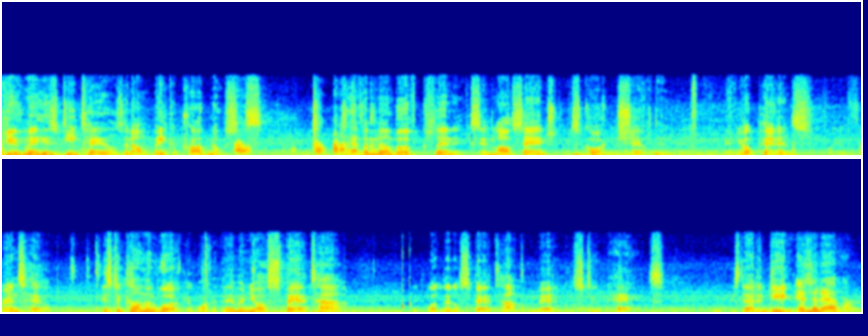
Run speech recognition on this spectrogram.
Give me his details and I'll make a prognosis. I have a number of clinics in Los Angeles, Courtney Shelton. And your penance, for your friend's help, is to come and work at one of them in your spare time. With what little spare time a medical student has. Is that a deal? Is it ever?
